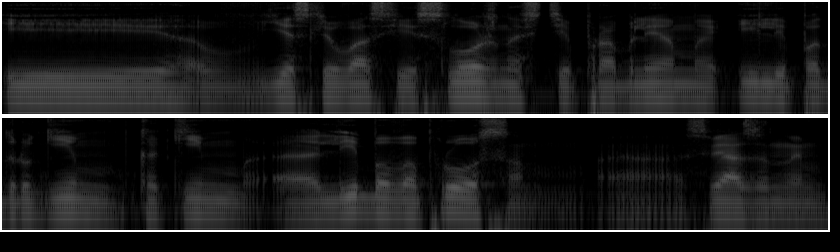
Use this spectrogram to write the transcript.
и если у вас есть сложности, проблемы или по другим каким-либо вопросам, э, связанным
